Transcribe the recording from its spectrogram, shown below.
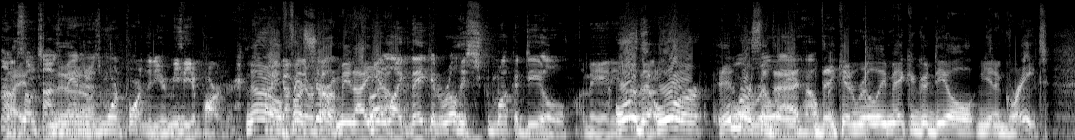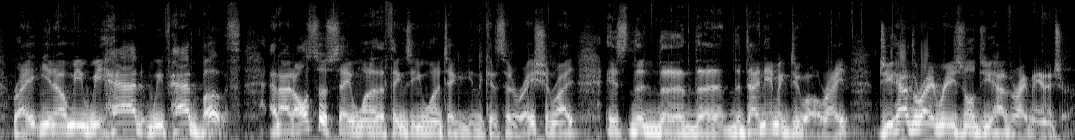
No, right? sometimes no, management no. is more important than your media partner. No, no, like, for I mean, sure. I mean, I, right? like they can really schmuck a deal. I mean, or the, or inverse really of that, they it. can really make a good deal. You know, great, right? You know, I mean, we had we've had both, and I'd also say one of the things that you want to take into consideration, right, is the the the, the dynamic duo, right? Do you have the right regional? Do you have the right manager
